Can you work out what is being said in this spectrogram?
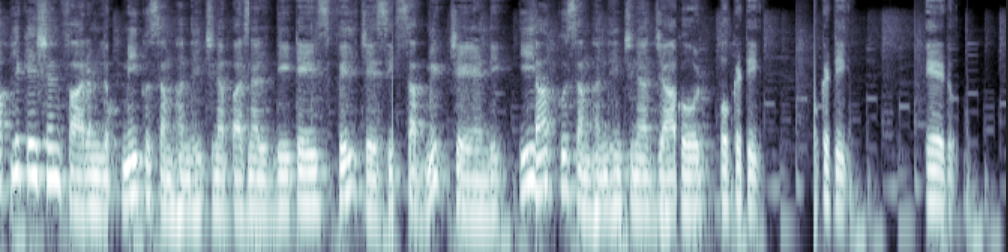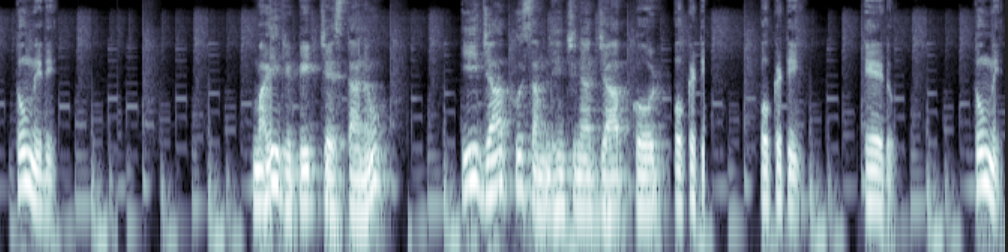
అప్లికేషన్ ఫారంలో మీకు సంబంధించిన పర్సనల్ డీటెయిల్స్ ఫిల్ చేసి సబ్మిట్ చేయండి. ఈ జాబ్కు సంబంధించిన జాబ్ కోడ్ ఒకటి ఒకటి ఏడు తొమ్మిది. మళ్ళీ రిపీట్ చేస్తాను. ఈ జాబ్కు సంబంధించిన జాబ్ కోడ్ ఒకటి ఒకటి ఏడు తొమ్మిది.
